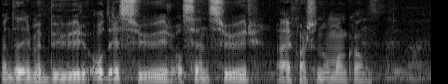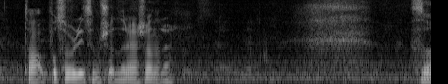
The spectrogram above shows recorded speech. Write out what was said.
men det der med bur og dressur og sensur er kanskje noe man kan ta opp også for de som skjønner det, skjønner det. Så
